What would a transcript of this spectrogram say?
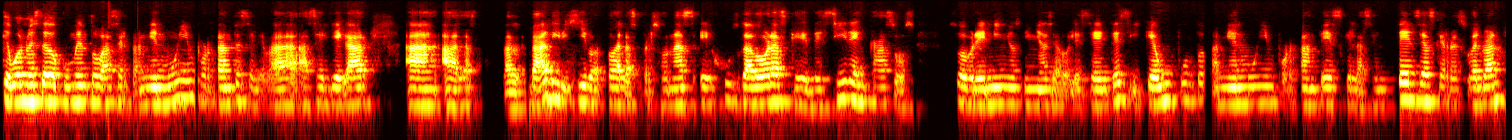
que bueno, este documento va a ser también muy importante, se le va a hacer llegar a, las, va dirigido a todas las personas eh, juzgadoras que deciden casos sobre niños, niñas y adolescentes y que un punto también muy importante es que las sentencias que resuelvan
